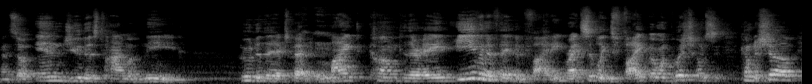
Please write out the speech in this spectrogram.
And so in Judah's time of need, who do they expect might come to their aid, even if they've been fighting, right? Siblings fight, but when push comes come to shove,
